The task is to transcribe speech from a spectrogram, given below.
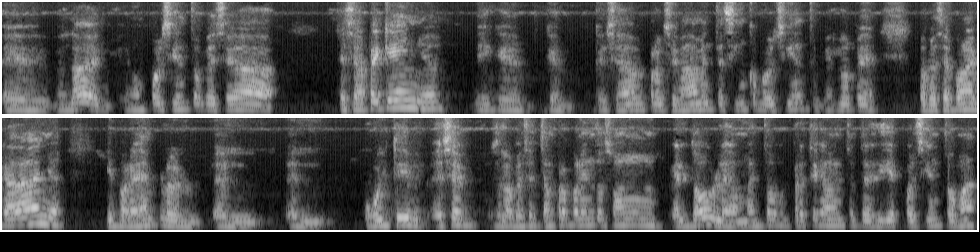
eh, ¿verdad? En, un por ciento que sea, que sea pequeño y que, que, que sea aproximadamente 5%, que es lo que, lo que se pone cada año. Y por ejemplo, el, el, el último, ese, lo que se están proponiendo son el doble, aumento prácticamente de 10% más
